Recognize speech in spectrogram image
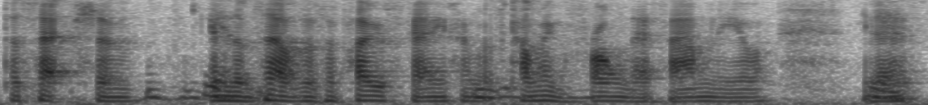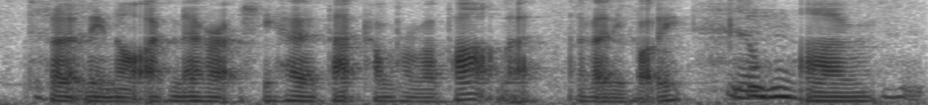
perception mm-hmm. in Yeah. themselves as opposed to anything that's coming from their family or. You know, Yes, certainly not. I've never actually heard that come from a partner of anybody. No. Um,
